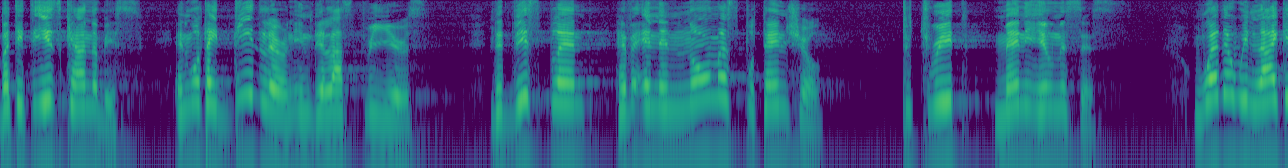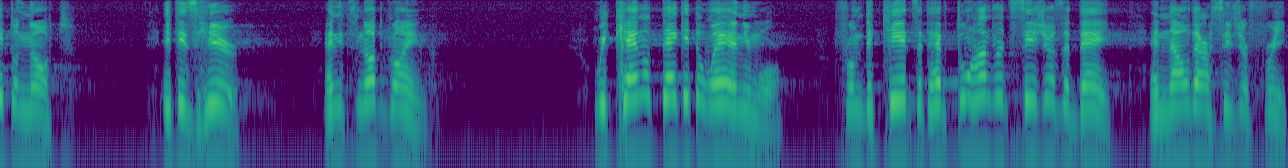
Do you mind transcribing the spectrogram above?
But it is cannabis. And what I did learn in the last three years, that this plant have an enormous potential to treat many illnesses. Whether we like it or not, it is here and it's not going. We cannot take it away anymore from the kids that have 200 seizures a day and now they are seizure free.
